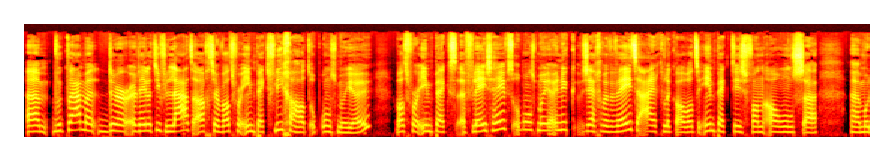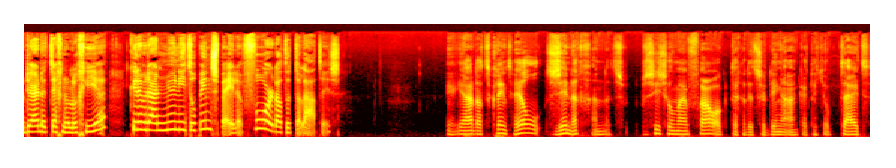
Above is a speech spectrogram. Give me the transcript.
ehm, we kwamen er relatief laat achter wat voor impact vliegen had op ons milieu. Wat voor impact eh, vlees heeft op ons milieu. Nu zeggen we, we weten eigenlijk al wat de impact is van al onze eh, moderne technologieën. Kunnen we daar nu niet op inspelen voordat het te laat is? Ja, dat klinkt heel zinnig. En dat is precies hoe mijn vrouw ook tegen dit soort dingen aankijkt. Dat je op tijd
